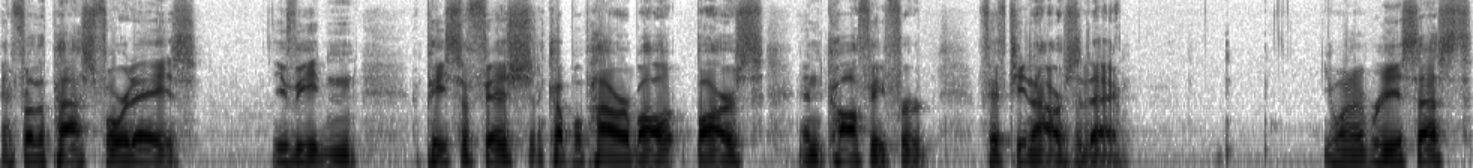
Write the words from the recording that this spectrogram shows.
And for the past four days, you've eaten piece of fish and a couple power bars and coffee for 15 hours a day. You want to reassess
